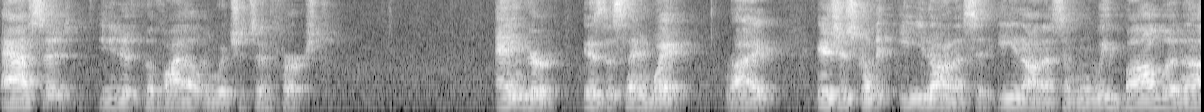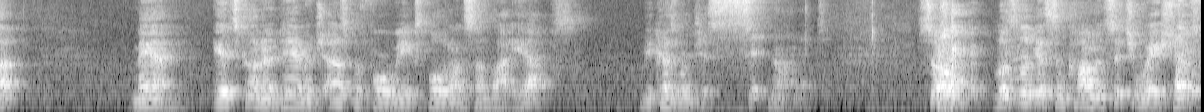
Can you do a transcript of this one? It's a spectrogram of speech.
Acid eateth the vial in which it's in first. Anger is the same way, right? It's just going to eat on us and eat on us. And when we bottle it up, man, it's going to damage us before we explode on somebody else because we're just sitting on it. So let's look at some common situations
